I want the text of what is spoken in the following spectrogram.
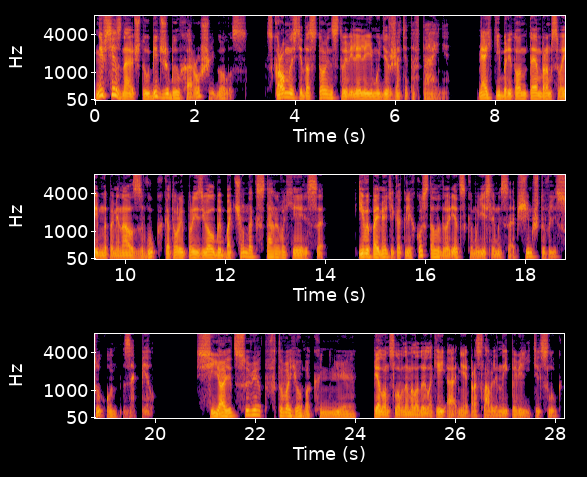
Не все знают, что у Биджи был хороший голос. Скромность и достоинство велели ему держать это в тайне. Мягкий баритон тембром своим напоминал звук, который произвел бы бочонок старого Хереса. И вы поймете, как легко стало дворецкому, если мы сообщим, что в лесу он запел. «Сияет свет в твоем окне», — пел он словно молодой лакей, а не прославленный повелитель слуг.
